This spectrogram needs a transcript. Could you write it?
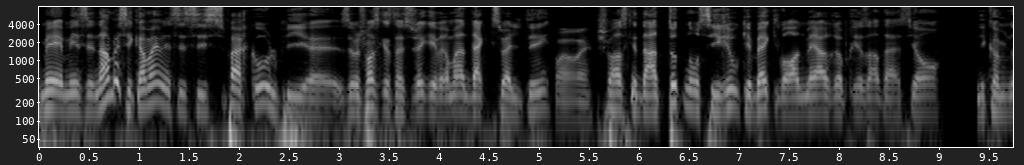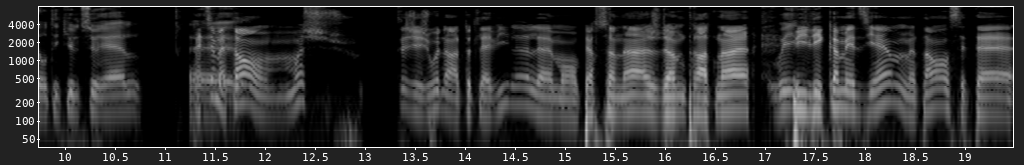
Mais, mais c'est non mais c'est quand même c'est super cool puis euh, je pense que c'est un sujet qui est vraiment d'actualité. Ouais, ouais. Je pense que dans toutes nos séries au Québec, il va y avoir une meilleure représentation des communautés culturelles. Ben, tu sais mettons, moi j'ai joué dans toute la vie, là, mon personnage d'homme trentenaire. Puis les comédiennes, mettons, c'était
